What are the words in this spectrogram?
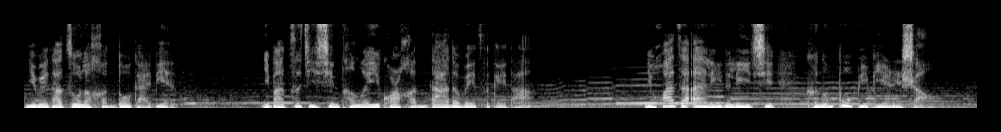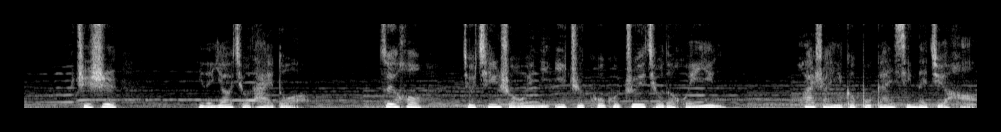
你为他做了很多改变。你把自己心疼了一块很大的位子给他，你花在爱里的力气可能不比别人少，只是你的要求太多，最后就亲手为你一直苦苦追求的回应画上一个不甘心的句号。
